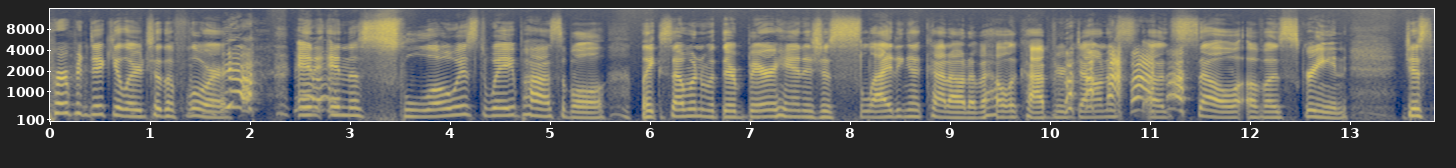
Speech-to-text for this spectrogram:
perpendicular to the floor. And in the slowest way possible, like someone with their bare hand is just sliding a cutout of a helicopter down a cell of a screen. Just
